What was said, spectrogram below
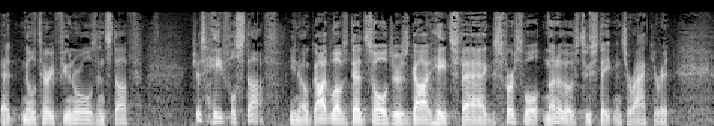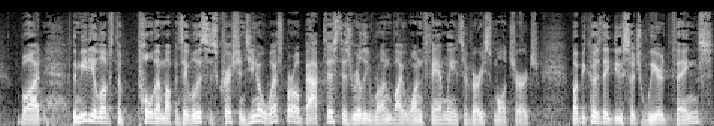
at military funerals and stuff just hateful stuff. You know, God loves dead soldiers, God hates fags. First of all, none of those two statements are accurate. But the media loves to pull them up and say, well, this is Christians. You know, Westboro Baptist is really run by one family. It's a very small church. But because they do such weird things,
